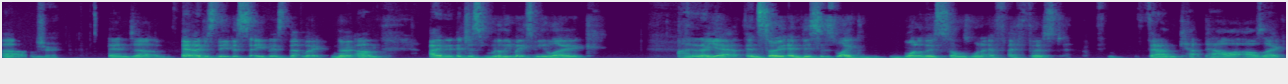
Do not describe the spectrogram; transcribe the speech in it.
Um sure. and um and I just need to say this that like no um I it just really makes me like I don't know yeah and so and this is like one of those songs when I, I first found Cat Power I was like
